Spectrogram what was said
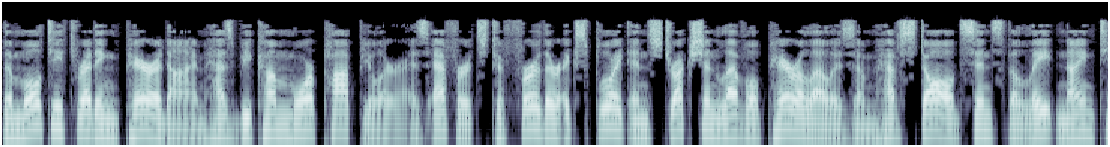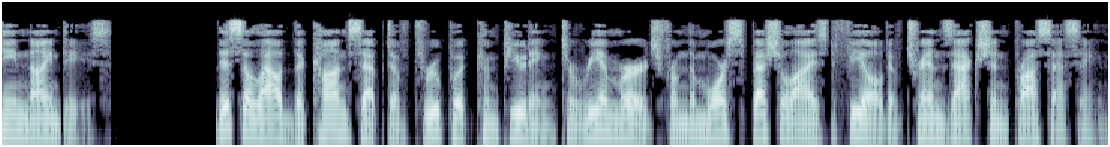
The multithreading paradigm has become more popular as efforts to further exploit instruction-level parallelism have stalled since the late 1990s. This allowed the concept of throughput computing to re-emerge from the more specialized field of transaction processing.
